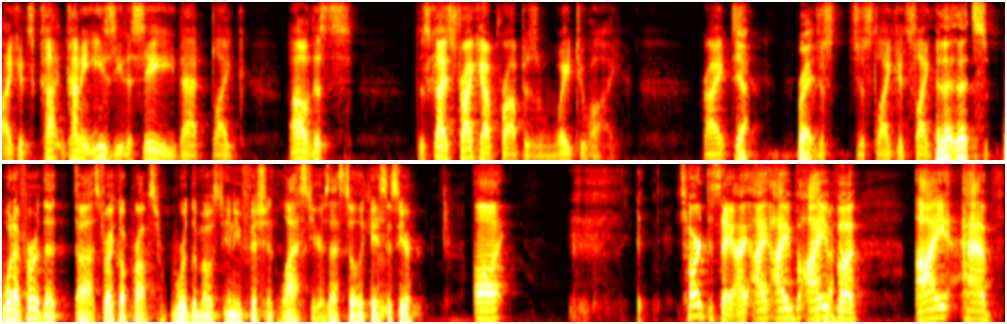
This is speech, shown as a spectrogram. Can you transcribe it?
like it's kind kind of easy to see that like oh this this guy's strikeout prop is way too high, right? Yeah. Right. Just just like it's like And that, that's what I've heard that uh, strikeout props were the most inefficient last year. Is that still the case this year? Uh, it, it's hard to say. I, I, I've, I've, uh, I have,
